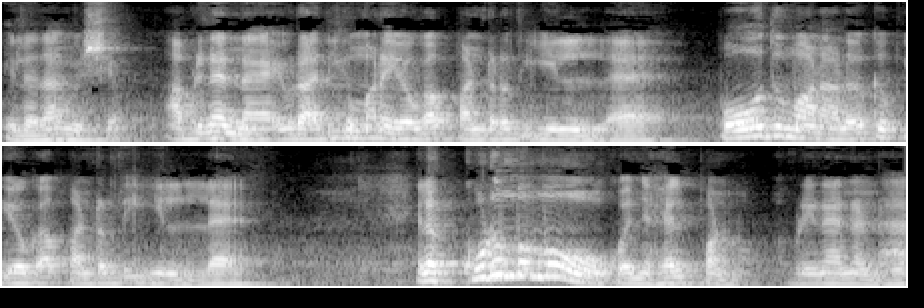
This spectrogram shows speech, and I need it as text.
இல்லை தான் விஷயம். அப்படின்னா என்ன? இவர் அதிகமான யோகா பண்ணுறது இல்லை. போதுமான அளவுக்கு யோகா பண்ணுறது இல்லை. இல்லை குடும்பமும் கொஞ்சம் ஹெல்ப் பண்ணணும். அப்படின்னா என்னென்னா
